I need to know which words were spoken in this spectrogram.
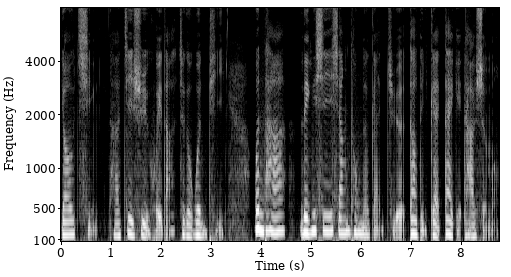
邀请他继续回答这个问题，问他灵犀相通的感觉到底该带给他什么？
